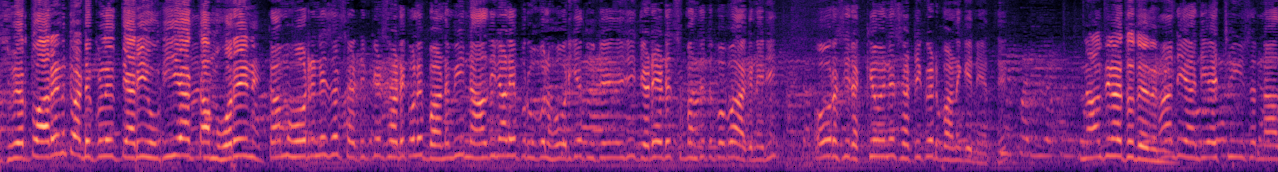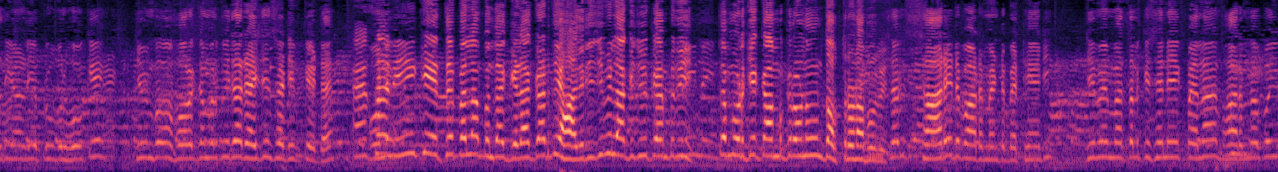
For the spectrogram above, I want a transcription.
ਸਵੇਰ ਤੋਂ ਆ ਰਹੇ ਨੇ ਤੁਹਾਡੇ ਕੋਲੇ ਤਿਆਰੀ ਹੋ ਗਈ ਆ ਕੰਮ ਹੋ ਰਹੇ ਨੇ? ਕੰਮ ਹੋ ਰਹੇ ਨੇ ਸਰ ਸਰਟੀਫਿਕੇਟ ਸਾਡੇ ਕੋਲੇ ਬਣ ਵੀ ਨਾਲ ਦੀ ਨਾਲ ਅਪਰੂਵਲ ਹੋ ਰਹੀ ਹੈ ਦੂਜੇ ਜੀ ਜਿਹੜੇ ਜਿਹੜੇ ਸੰਬੰਧਿਤ ਵਿਭਾਗ ਨੇ ਜੀ ਔਰ ਅਸੀਂ ਰੱਖੇ ਹੋਏ ਨੇ ਸਰਟੀਫਿਕੇਟ ਬਣ ਗਏ ਨੇ ਇੱਥੇ। ਨਾਲ ਦੀ ਨਾਲ ਇੱਥੋਂ ਦੇ ਦੇਣੇ ਹਾਂਜੀ ਹਾਂਜੀ ਇੱਥੇ ਹੀ ਸਰ ਨਾਲ ਦੀ ਨਾਲ ਹੀ ਅਪਰੂਵਲ ਹੋ ਕੇ ਜਿਵੇਂ ਫੋਰ ਐਗਜ਼ਾਮਪਲ ਕੋਈ ਦਾ ਰੈਜ਼ੀਡੈਂਸ ਸਰਟੀਫਿਕੇਟ ਹੈ ਐਸਾ ਨਹੀਂ ਕਿ ਇੱਥੇ ਪਹਿਲਾਂ ਬੰਦਾ ਗੇੜਾ ਕੱਢ ਜੇ ਹਾਜ਼ਰੀ 'ਚ ਵੀ ਲੱਗ ਜੂ ਕੈਂਪ ਦੀ ਤੇ ਮੁੜ ਕੇ ਕੰਮ ਕਰਾਉਣ ਨੂੰ ਦਫ਼ਤਰ ਆਉਣਾ ਪਵੇ। ਸਰ ਸਾਰੇ ਡਿਪਾਰਟਮੈਂਟ ਬੈਠੇ ਆ ਜੀ। ਜਿਵੇਂ ਮਤਲਬ ਕਿਸੇ ਨੇ ਪਹਿਲਾਂ ਫਾਰਮ ਦਾ ਕੋਈ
